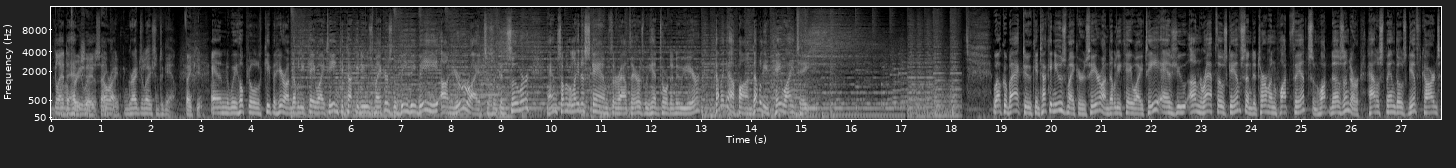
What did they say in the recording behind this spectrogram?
glad to have you with us. All right. You. Congratulations again. Thank you. And we hope you'll keep it here on WKYT and Kentucky Newsmakers, the BBB, on your rights as a consumer and some of the latest scams that are out there as we head toward the new year. Coming up on WKYT. Welcome back to Kentucky Newsmakers here on WKYT. As you unwrap those gifts and determine what fits and what doesn't, or how to spend those gift cards,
